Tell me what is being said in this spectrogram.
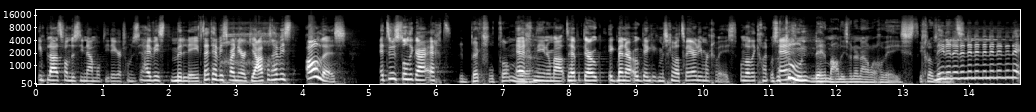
In plaats van dus die naam op die van. Dus hij wist mijn leeftijd. Hij wist wanneer ik jarig was. Hij wist alles. En toen stond ik daar echt, Je bek vol tanden. echt niet normaal. Toen heb ik daar ook, ik ben daar ook denk ik misschien wel twee jaar niet meer geweest. Omdat ik gewoon Was dat echt toen? Nee, helemaal niet. We zijn daarna wel geweest. Ik geloof Nee, nee, dat nee, niet. nee, nee, nee, nee, nee, nee,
